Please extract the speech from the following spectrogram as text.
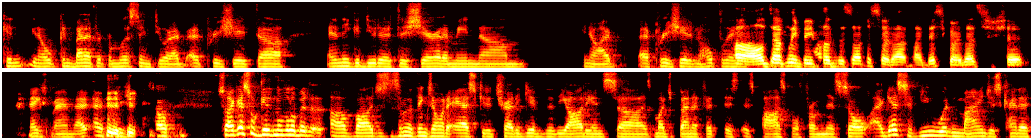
can you know can benefit from listening to it. I, I appreciate uh, anything you could do to, to share it. I mean, um, you know, I, I appreciate it, and hopefully, oh, I'll definitely be putting this episode out in my Discord. That's shit. Thanks, man. I, I appreciate it. So, so I guess we'll get in a little bit of uh, just some of the things I want to ask you to try to give the, the audience uh, as much benefit as, as possible from this. So, I guess if you wouldn't mind, just kind of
